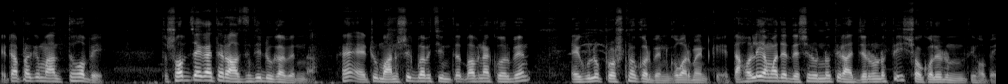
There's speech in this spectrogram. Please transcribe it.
এটা আপনাকে মানতে হবে। তো সব জায়গাতে রাজনীতি ঢুকাবেন না। হ্যাঁ একটু মানসিকভাবে চিন্তা ভাবনা করবেন, এগুলো প্রশ্ন করবেন গভর্নমেন্টকে তাহলেই আমাদের দেশের উন্নতি, রাজ্যের উন্নতি, সকলের উন্নতি হবে।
